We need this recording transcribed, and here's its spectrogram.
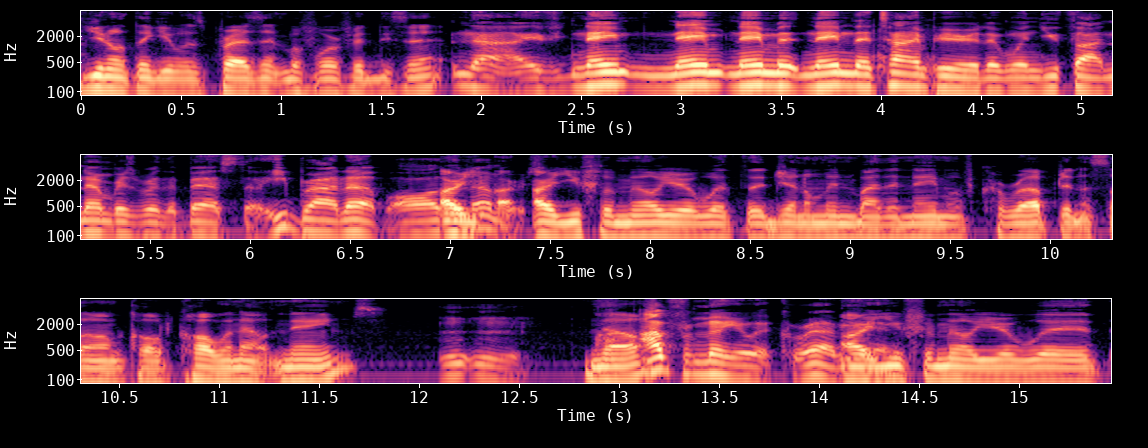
You don't think it was present before 50 Cent? Nah, if you name name name name that time period of when you thought numbers were the best though. He brought up all the Are you, numbers. are you familiar with a gentleman by the name of Kurupt in a song called Calling Out Names? Mm-mm. No. I'm familiar with Kurupt. Are yeah. you familiar with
